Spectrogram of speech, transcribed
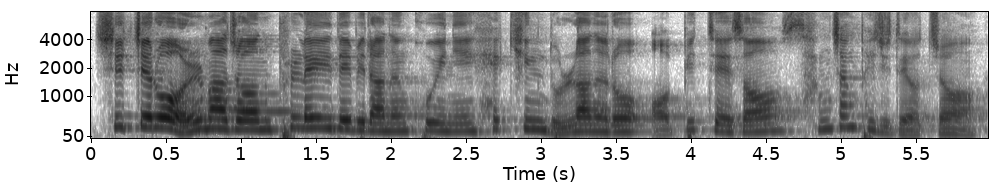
실제로 얼마 전 플레이뎁이라는 코인이 해킹 논란으로 업비트에서 상장 폐지되었죠.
